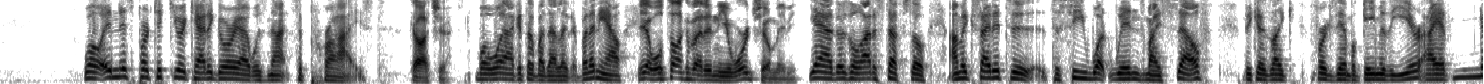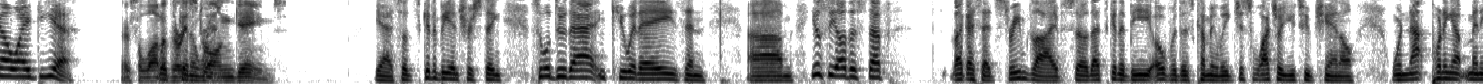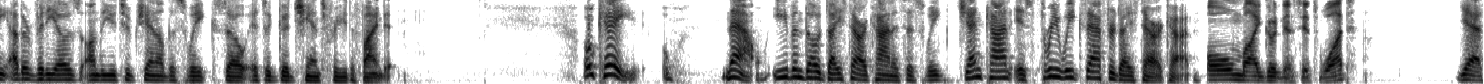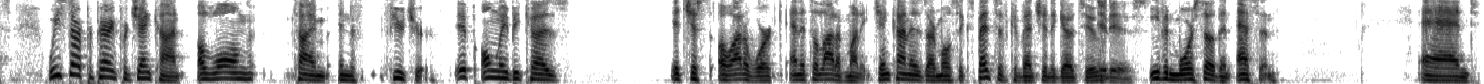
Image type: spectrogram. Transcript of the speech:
Well, in this particular category, I was not surprised. Gotcha. Well, well, I can talk about that later. But anyhow, Yeah, we'll talk about it in the award show maybe. yeah, there's a lot of stuff. So I'm excited to to see what wins myself. because, like, for example, game of the year, I have no idea. There's a lot of very strong win? games. Yeah, so it's going to be interesting. So we'll do that and Q and A's, and um, you'll see all this stuff. Like I said, streamed live. So that's going to be over this coming week. Just watch our YouTube channel. We're not putting up many other videos on the YouTube channel this week, so it's a good chance for you to find it. Okay. Now, even though Dice Tower Con is this week, Gen Con is three weeks after Dice Tower Con. Oh my goodness, it's what? Yes, we start preparing for Gen Con a long time in the future, if only because it's just a lot of work and it's a lot of money. Gen Con is our most expensive convention to go to. It is. Even more so than Essen. And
